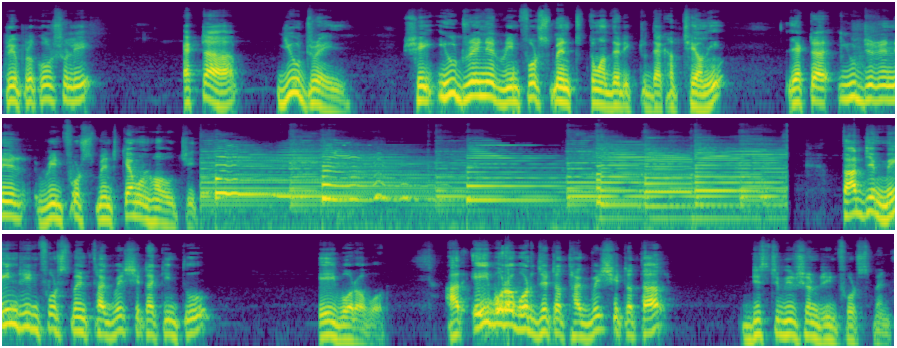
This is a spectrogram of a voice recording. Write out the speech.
প্রিয় প্রকৌশলী, একটা ইউ ড্রেন সেই ইউ ড্রেনের রিনফোর্সমেন্ট তোমাদের একটু দেখাচ্ছি আমি। যে একটা ইউ ড্রেনের রিনফোর্সমেন্ট কেমন হওয়া উচিত? তার যে মেইন রিনফোর্সমেন্ট থাকবে সেটা কিন্তু এই বরাবর। আর এই বরাবর যেটা থাকবে সেটা তার ডিস্ট্রিবিউশন রিনফোর্সমেন্ট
